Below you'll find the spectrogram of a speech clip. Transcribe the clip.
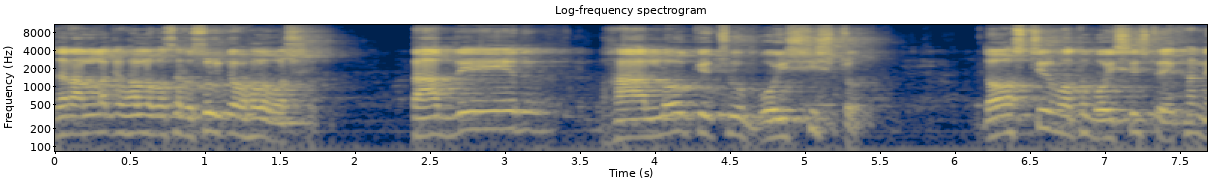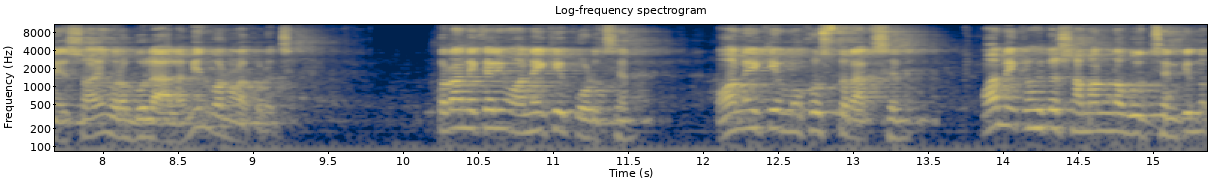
যারা আল্লাহকে ভালোবাসে, রসুলকে ভালোবাসে, তাদের ভালো কিছু বৈশিষ্ট্য, দশটির মতো বৈশিষ্ট্য এখানে স্বয়ং রবুল আলমিন বর্ণনা করেছে কোরআন কারিম অনেকে পড়ছেন, অনেকে মুখস্থ রাখছেন অনেকে হয়তো সামান্য বুঝছেন, কিন্তু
